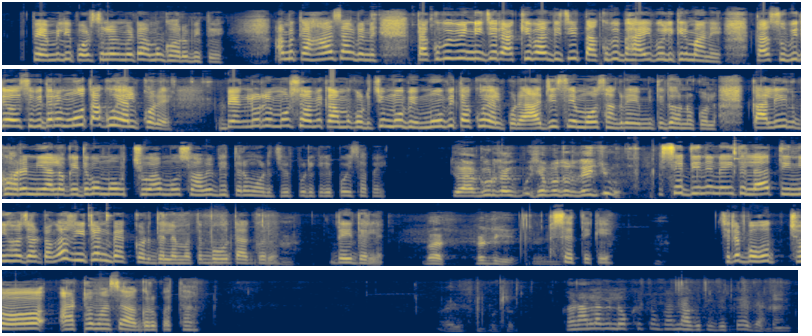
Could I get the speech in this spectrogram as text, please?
ଫ୍ୟାମିଲି ପର୍ସନାଲ୍ ମ୍ୟାଟର୍ ଆମ ଘର ଭିତରେ ଆମେ କାହା ସାଙ୍ଗରେ ନାହିଁ ତାକୁ ବି ନିଜେ ରାକ୍ଷୀ ବାନ୍ଧିଛି ତାକୁ ବି ଭାଇ ବୋଲିକିରି ମାନେ ତା ସୁବିଧା ଅସୁବିଧାରେ ମୁଁ ତାକୁ ହେଲ୍ପ କରେ ବେଙ୍ଗଲୋରରେ ମୋର ସ୍ୱାମୀ କାମ କରୁଛି ମୁଁ ବି ମୁଁ ବି ତାକୁ ହେଲ୍ପ କରେ ଆଜି ସେ ମୋ ସାଙ୍ଗରେ ଏମିତି ଧନ କଲା କାଲି ଘରେ ନିଆଁ ଲଗେଇଦେବ ମୋ ଛୁଆ ମୋ ସ୍ୱାମୀ ଭିତରେ ମରିଯିବେ ପୋଡ଼ିକିରି ପଇସା ପାଇଁ ତୁ ଆଗରୁ ତାକୁ ପଇସା ପତ୍ର ଦେଇଛୁ ସେ ଦିନେ ନେଇଥିଲା ତିନି ହଜାର ଟଙ୍କା ରିଟର୍ଣ୍ଣ ବ୍ୟାକ୍ କରିଦେଲେ ମୋତେ ବହୁତ ଆଗରୁ ଦେଇଦେଲେ ସେତିକି ସେତିକି ସେଟା ବହୁତ ଛଅ ଆଠ ମାସ ଆଗରୁ କଥା ઘણા લગી લોકેશન માં માગી છે કે જાણ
